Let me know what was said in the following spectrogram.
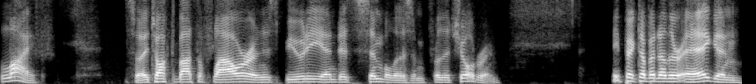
life. So they talked about the flower and its beauty and its symbolism for the children. He picked up another egg and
